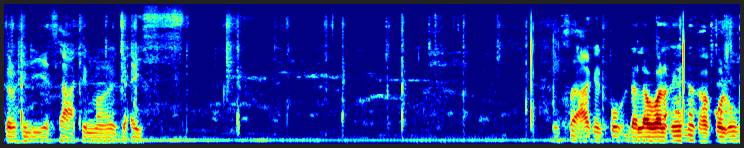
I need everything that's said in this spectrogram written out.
Pero hindi yan sa akin mga guys. Yung sa akin po, dalawa lang yun nakakulong.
